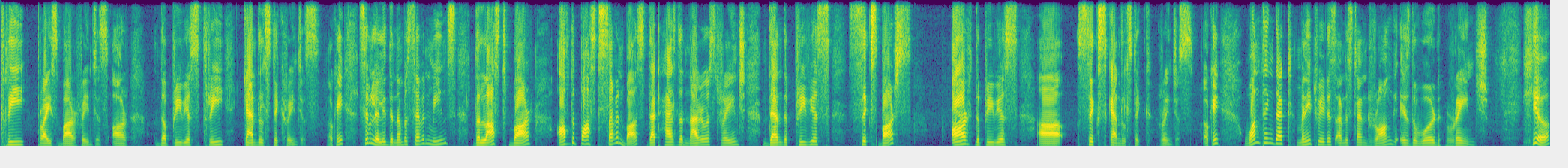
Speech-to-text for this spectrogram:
3 price bar ranges or the previous 3 candlestick ranges. Okay? Similarly the number 7 means the last bar of the past 7 bars that has the narrowest range than the previous 6 bars or the previous uh, 6 candlestick ranges. Okay? One thing that many traders understand wrong is the word range. Here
